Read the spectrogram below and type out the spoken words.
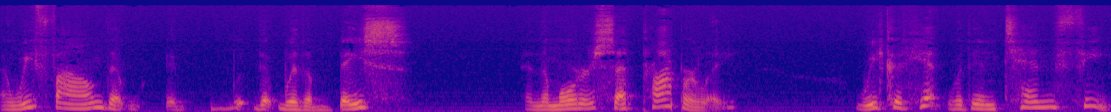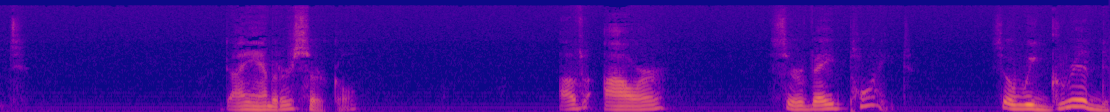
And we found that, it, that with a base and the mortar set properly, we could hit within 10 feet diameter circle of our surveyed point. So we grid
